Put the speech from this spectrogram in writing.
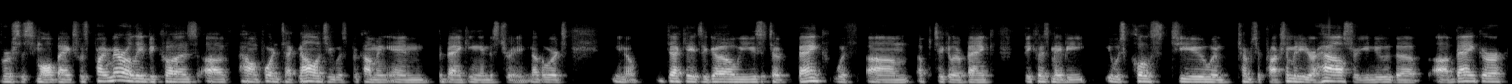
versus small banks was primarily because of how important technology was becoming in the banking industry. In other words, you know, decades ago, we used to bank with um, a particular bank because maybe it was close to you in terms of proximity to your house, or you knew the uh, banker,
